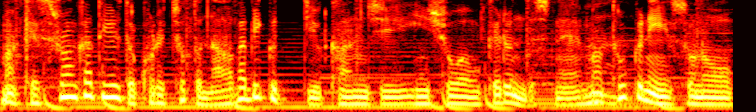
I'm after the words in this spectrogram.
まあ、結論から言うとこれちょっと長引くっていう感じ印象は受けるんですね。まあ、特にその、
